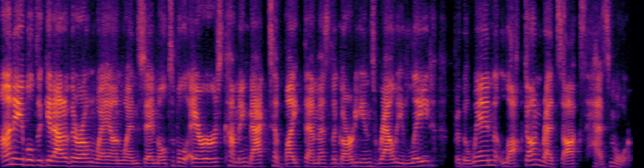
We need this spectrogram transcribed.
unable to get out of their own way on Wednesday. Multiple errors coming back to bite them as the Guardians rallied late for the win. Locked On Red Sox has more.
